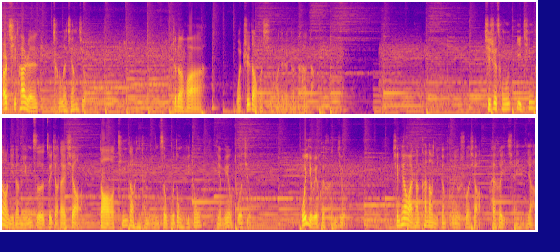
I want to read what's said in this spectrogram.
而其他人成了将就。这段话，我知道我喜欢的人能看到。其实从一听到你的名字嘴角带笑，到听到你的名字无动于衷，也没有多久。我以为会很久。前天晚上看到你跟朋友说笑，还和以前一样。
